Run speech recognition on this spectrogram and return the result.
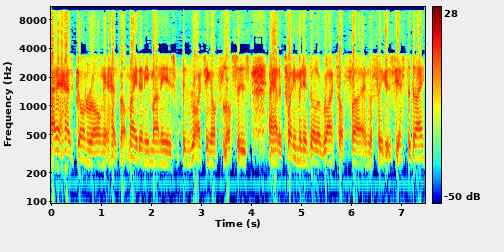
and it has gone wrong. It has not made any money. It's been writing off losses. They had a twenty million dollar write-off uh, in the figures yesterday,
